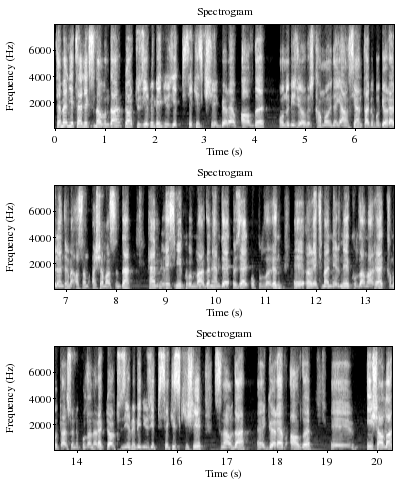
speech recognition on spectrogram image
Temel yeterlilik sınavında 420.178 kişi görev aldı. Onu biliyoruz kamuoyuna yansıyan. Tabii bu görevlendirme aşamasında hem resmi kurumlardan hem de özel okulların e, öğretmenlerini kullanarak, kamu personeli kullanarak 420.178 kişi sınavda e, görev aldı. E, inşallah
